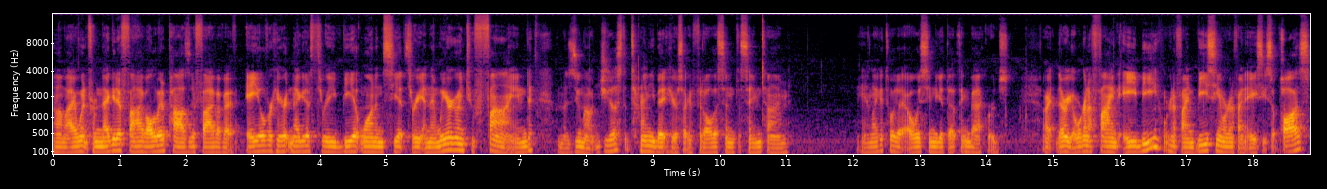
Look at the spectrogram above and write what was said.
Um, I went from negative 5 all the way to positive 5. I've got A over here at negative 3, B at 1, and C at 3. And then we are going to find, I'm going to zoom out just a tiny bit here so I can fit all this in at the same time. And like I told you, I always seem to get that thing backwards. All right, there we go. We're going to find AB, we're going to find BC, and we're going to find AC. So pause,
